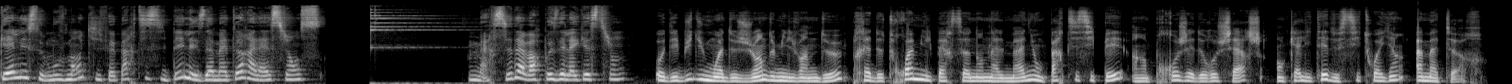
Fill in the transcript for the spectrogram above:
Quel est ce mouvement qui fait participer les amateurs à la science? Merci d'avoir posé la question. Au début du mois de juin 2022, près de 3000 personnes en Allemagne ont participé à un projet de recherche en qualité de citoyens amateurs.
